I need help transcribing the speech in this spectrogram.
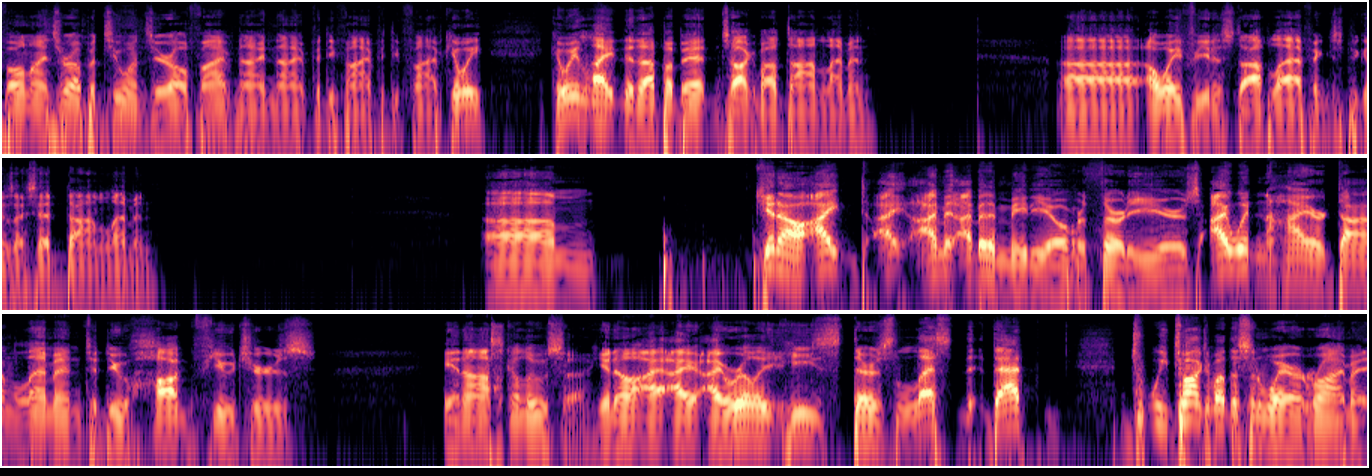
Phone lines are open 210 599 5555. Can we can we lighten it up a bit and talk about Don Lemon? Uh, I'll wait for you to stop laughing just because I said Don Lemon. Um, you know, I, I, I'm, I've been in media over 30 years. I wouldn't hire Don Lemon to do hog futures in Oskaloosa. You know, I, I, I really, he's, there's less, that, we talked about this in Ware and Rima.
